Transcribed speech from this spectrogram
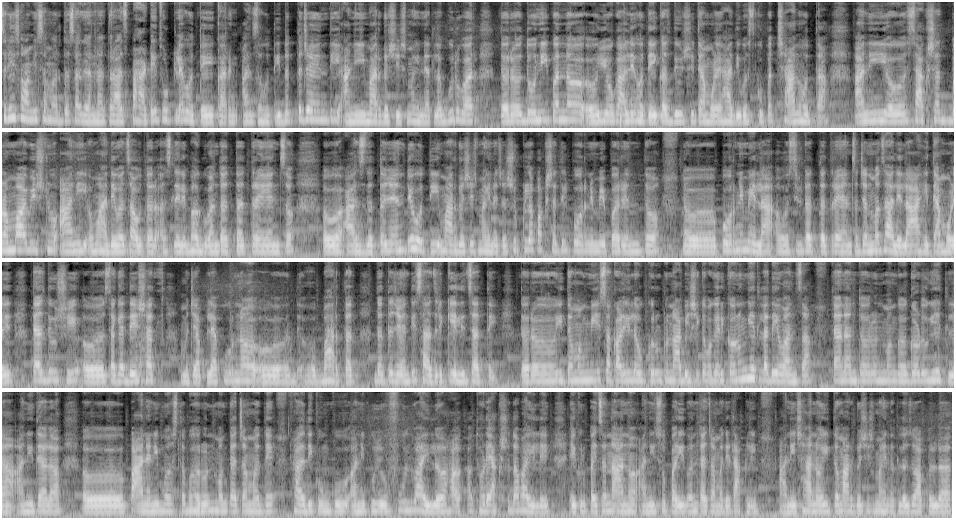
श्री स्वामी समर्थ सगळ्यांना तर आज पहाटेच उठले होते कारण आज होती दत्त जयंती आणि मार्गशीर्ष महिन्यातला गुरुवार. तर दोन्ही पण योग आले होते एकाच दिवशी त्यामुळे हा दिवस खूपच छान होता. आणि साक्षात ब्रह्मा विष्णू आणि महादेवाचा अवतार असलेले भगवान दत्तात्रयांचं यांचं आज दत्त जयंती होती. मार्गशीर्ष महिन्याच्या शुक्ल पक्षातील पौर्णिमेपर्यंत पौर्णिमेला श्री दत्तात्रयांचा जन्म झालेला आहे. त्यामुळे त्याच दिवशी सगळ्या देशात म्हणजे आपल्या पूर्ण भारत भारतात दत्त जयंती साजरी केली जाते. तर इथं मग मी सकाळी लवकर उठून अभिषेक वगैरे करून घेतला देवांचा. त्यानंतरून मग गडू घेतला आणि त्याला पाण्याने मस्त भरून मग त्याच्यामध्ये हळदी कुंकू आणि पु- फूल वाहिलं हा- थोडे अक्षदा वाहिले एक रुपयाचं नाणं आणि सुपारी पण त्याच्यामध्ये टाकली. आणि छान इथं मार्गशीर्ष महिन्यातलं जो आपला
